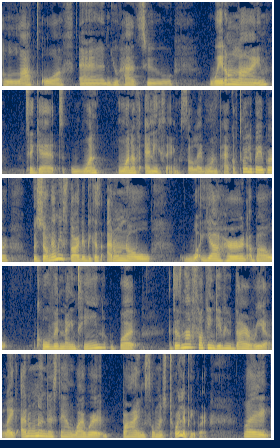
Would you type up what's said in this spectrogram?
locked off and you had to wait online to get one one of anything. So like one pack of toilet paper, which don't get me started because I don't know what y'all heard about COVID-19, but it does not fucking give you diarrhea. Like I don't understand why we're buying so much toilet paper. Like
